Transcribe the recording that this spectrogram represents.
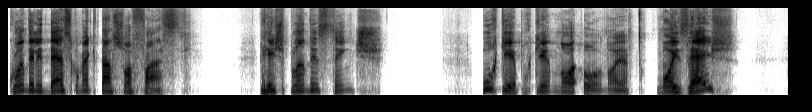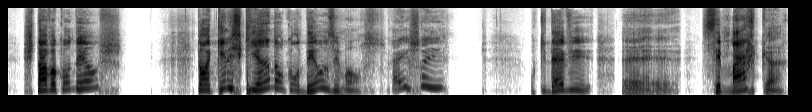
Quando ele desce, como é que está a sua face? Resplandecente. Por quê? Porque no, oh, Noé, Moisés estava com Deus. Então, aqueles que andam com Deus, irmãos, é isso aí. O que deve é, ser marca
